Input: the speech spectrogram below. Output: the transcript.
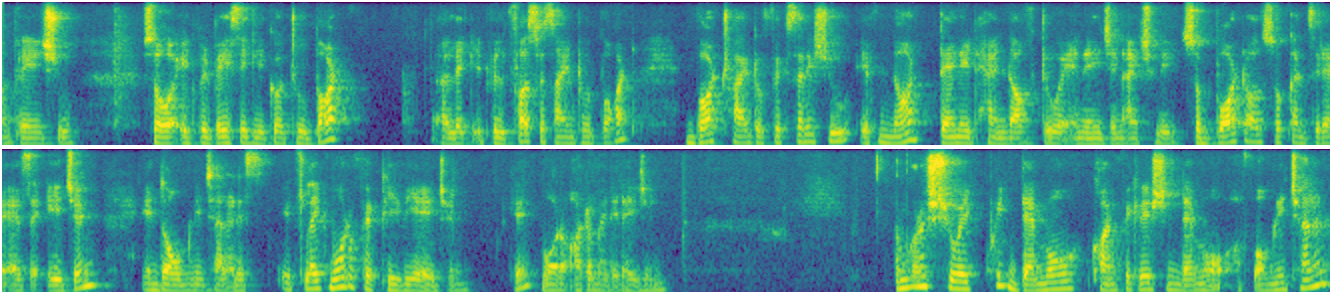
complaint issue. So it will basically go to a bot uh, like it will first assign to a bot. Bot try to fix that issue. If not then it hand off to an agent actually. So bot also consider as an agent in the omni channel it's, it's like more of a pv agent okay? More automated agent. I'm going to show a quick demo configuration demo of omni channel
